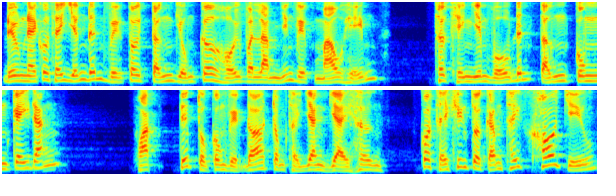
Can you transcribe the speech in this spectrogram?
Điều này có thể dẫn đến việc tôi tận dụng cơ hội và làm những việc mạo hiểm, thực hiện nhiệm vụ đến tận cùng cây đắng, hoặc tiếp tục công việc đó trong thời gian dài hơn, có thể khiến tôi cảm thấy khó chịu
